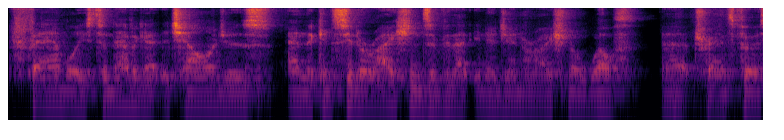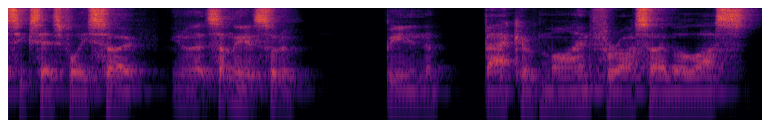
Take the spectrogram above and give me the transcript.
families to navigate the challenges and the considerations of that intergenerational wealth uh, transfer successfully. So, you know, that's something that's sort of been in the back of mind for us over the last,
